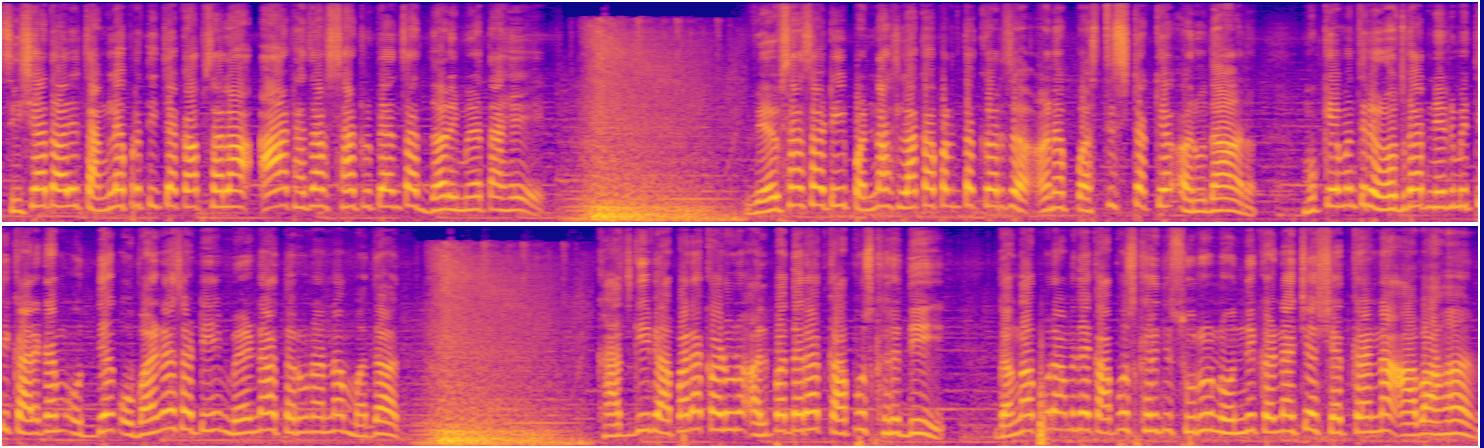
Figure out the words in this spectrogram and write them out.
सिसियाद्वारे चांगल्या प्रतीच्या कापसाला आठ हजार साठ रुपयांचा दर मिळत आहे. व्यवसायासाठी पन्नास लाखापर्यंत कर्ज आणि पस्तीस टक्के अनुदान. मुख्यमंत्री रोजगार निर्मिती कार्यक्रम उद्योग उभारण्यासाठी मिळणार तरुणांना मदत. खाजगी व्यापाऱ्याकडून अल्पदरात कापूस खरेदी. गंगापुरामध्ये कापूस खरेदी सुरू नोंदणी करण्याचे शेतकऱ्यांना आवाहन.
